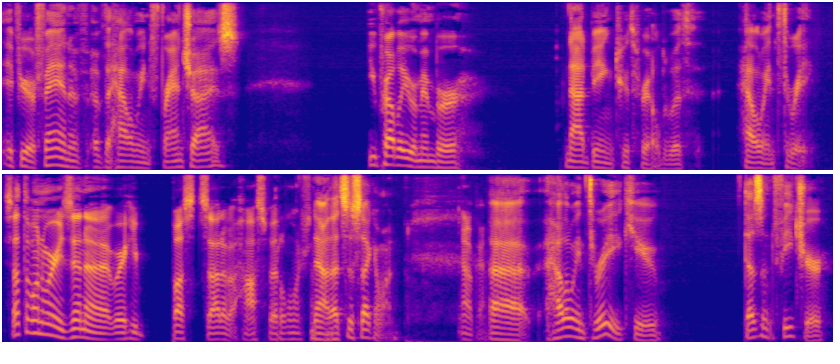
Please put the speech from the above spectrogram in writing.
if you're a fan of of the Halloween franchise, you probably remember not being too thrilled with Halloween three. Is that the one where he's in a where he busts out of a hospital or something? No, that's the second one. okay. Uh, Halloween 3 Q doesn't feature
